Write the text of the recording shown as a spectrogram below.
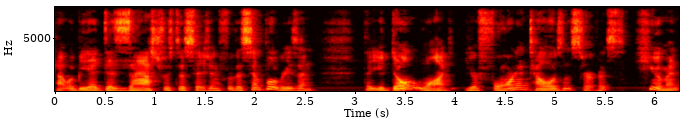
That would be a disastrous decision for the simple reason that you don't want your foreign intelligence service, human,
